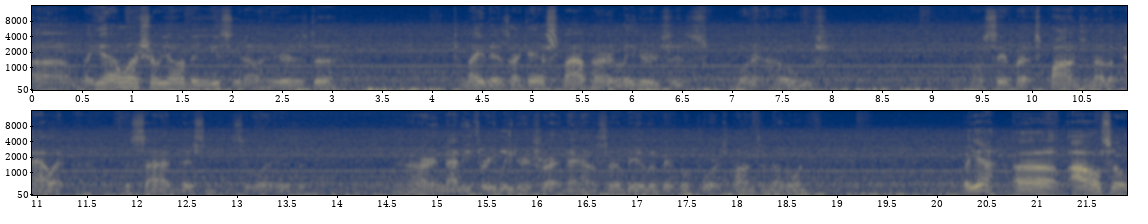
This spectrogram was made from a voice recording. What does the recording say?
Um, but yeah, I want to show y'all these. You know, here's the tomatoes. I guess 500 liters is what it holds. I want to see if it spawns another pallet beside this one. Let's see, what is it? 193 liters right now, so it'll be a little bit before it spawns another one. But yeah, uh, I also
